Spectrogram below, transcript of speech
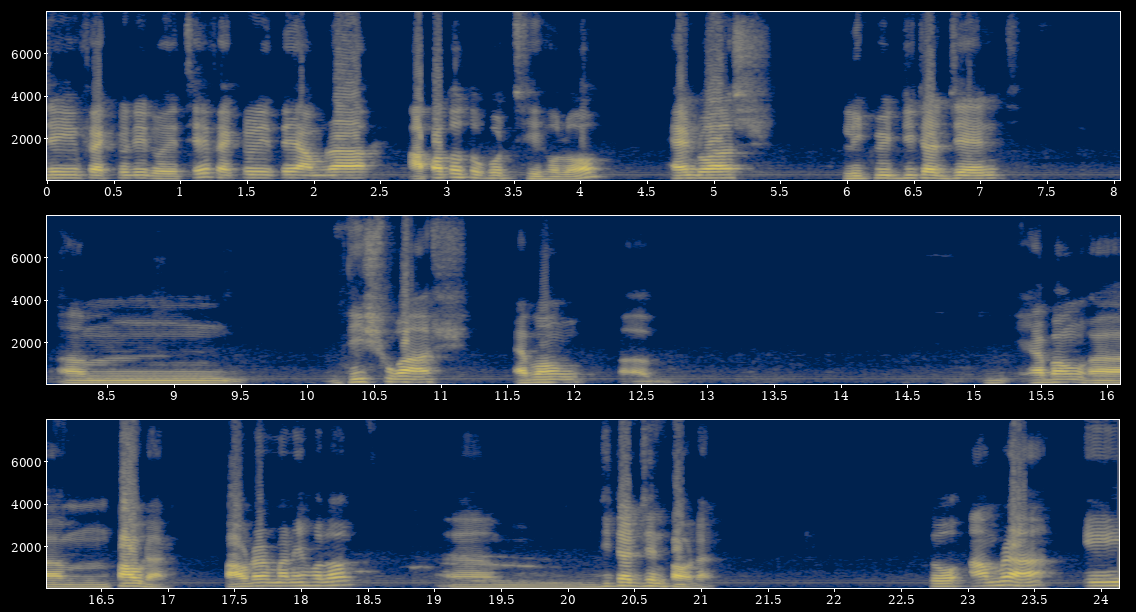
যেই ফ্যাক্টরি রয়েছে ফ্যাক্টরিতে আমরা আপাতত করছি হলো hand wash liquid detergent dish wash এবং এবং পাউডার পাউডার মানে হলো ডিটারজেন্ট পাউডার তো আমরা এই,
